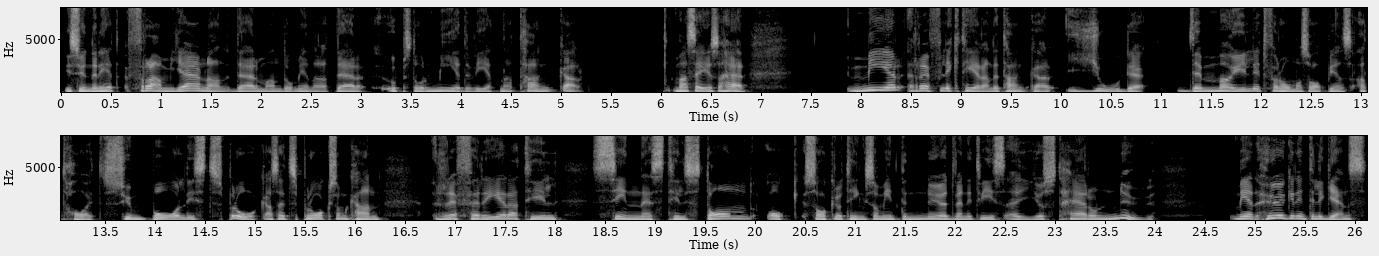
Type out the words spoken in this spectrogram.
I synnerhet framhjärnan där man då menar att där uppstår medvetna tankar. Man säger så här, mer reflekterande tankar gjorde det möjligt för Homo sapiens att ha ett symboliskt språk, alltså ett språk som kan referera till sinnestillstånd och saker och ting som inte nödvändigtvis är just här och nu. Med högre intelligens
